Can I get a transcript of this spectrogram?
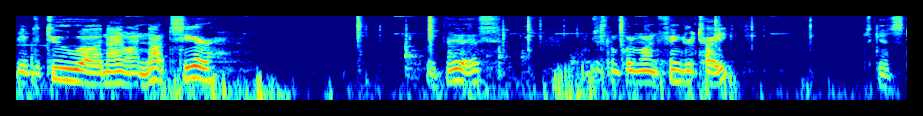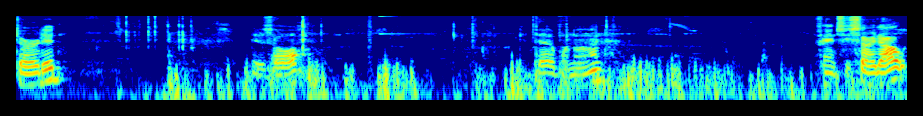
we have the two uh, nylon nuts here. Like this. Gonna put them on finger tight. Let's get started. Is all. Get that one on. Fancy side out.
